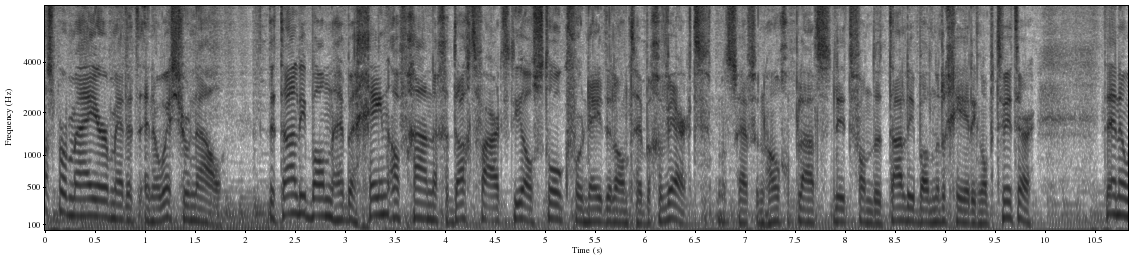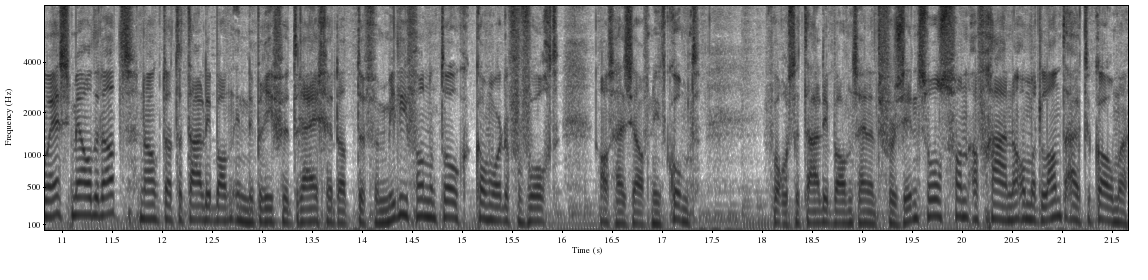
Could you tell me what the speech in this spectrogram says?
Kasper Meijer met het NOS-journaal. De Taliban hebben geen Afghanen gedachtvaard die als tolk voor Nederland hebben gewerkt. Dat schrijft een hooggeplaatst lid van de Taliban-regering op Twitter. De NOS meldde dat en ook dat de Taliban in de brieven dreigen dat de familie van een tolk kan worden vervolgd als hij zelf niet komt. Volgens de Taliban zijn het verzinsels van Afghanen om het land uit te komen.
